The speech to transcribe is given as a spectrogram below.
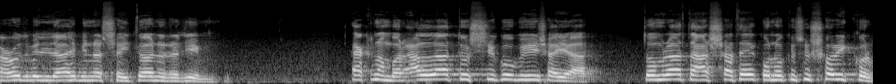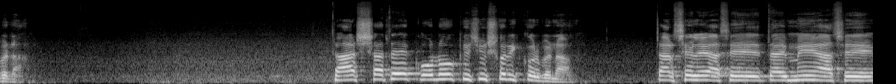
রাজিম। এক নম্বর আল্লাহ তুশ্রিকু বিহিসাইয়া তোমরা তার সাথে কোনো কিছু শরিক করবে না। তার সাথে কোনো কিছু শরিক করবে না। তার ছেলে আছে, তার মেয়ে আছে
